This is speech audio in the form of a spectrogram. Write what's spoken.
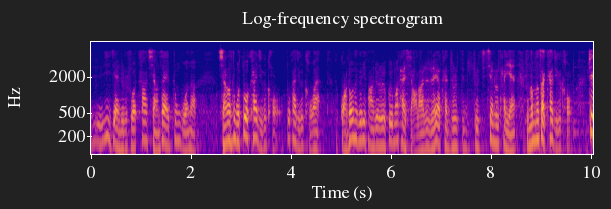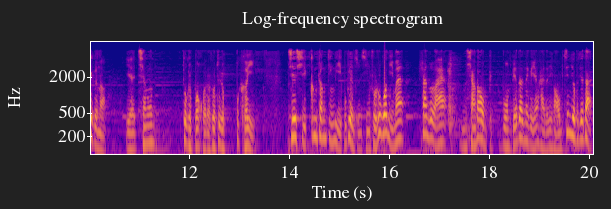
意见，就是说他想在中国呢，想让中国多开几个口，多开几个口岸。广州那个地方就是规模太小了，这人也太就是就限制太严，说能不能再开几个口？这个呢，也乾隆都给驳回了，说这个不可以。接系更张定力，不便准行。说如果你们擅自来，你想到我们别的那个沿海的地方，我们坚决不接待，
